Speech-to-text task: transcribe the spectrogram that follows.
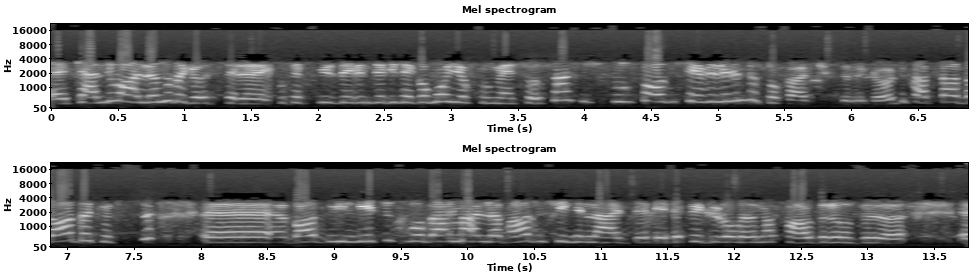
e, kendi varlığını da göstererek bu tepki üzerinde bir hegemonya kurmaya çalışan ulusalcı çevrelerin de sokağa çıktığını gördük. Hatta daha da kötüsü e, bazı milliyetçi sloganlarla bazı şehirlerde BDP bürolarına saldırıldığı, e,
